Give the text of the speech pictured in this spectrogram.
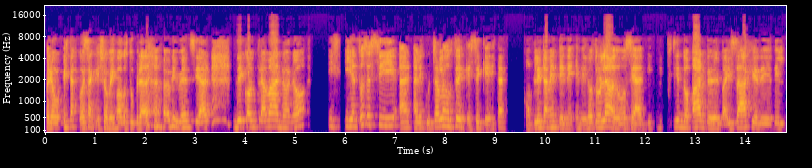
Pero estas cosas que yo vengo acostumbrada a vivenciar de contramano, ¿no? Y, y entonces sí, al escucharlos a ustedes, que sé que están completamente en, el otro lado, o sea, siendo parte del paisaje, de,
